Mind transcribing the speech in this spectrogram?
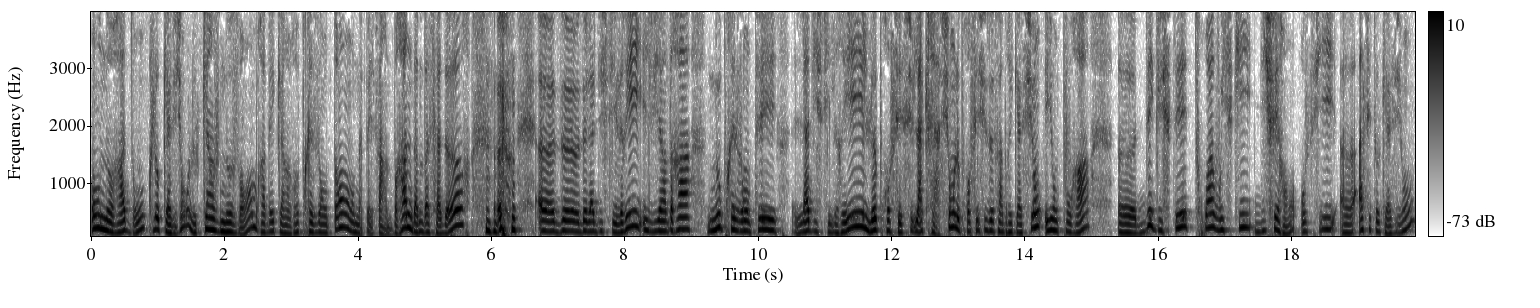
on aura donc l'occasion le 15 novembre avec un représentant, on appelle ça un brand ambassadeur euh, de, de, la distillerie. Il viendra nous présenter la distillerie, le processus, la création, le processus de fabrication et on pourra euh, déguster trois whiskies différents aussi à cette occasion.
